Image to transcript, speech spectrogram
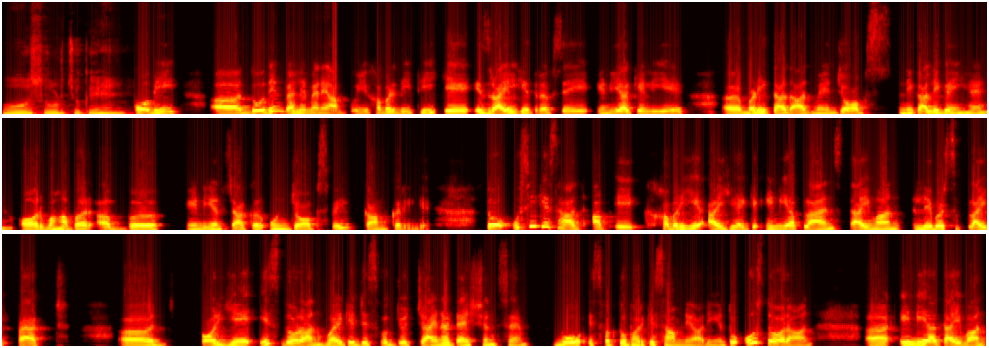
होश उड़ चुके हैं। को भी दो दिन पहले मैंने आपको ये खबर दी थी कि इसराइल की तरफ़ से इंडिया के लिए बड़ी तादाद में जॉब्स निकाली गई हैं और वहाँ पर अब इंडियंस जाकर उन जॉब्स पे काम करेंगे। तो उसी के साथ अब एक खबर ये आई है कि India plan Taiwan labour supply pact और ये इस दौरान हुआ है कि जिस वक्त जो चाइना टेंशन हैं, वो इस वक्त उभर के सामने आ रही हैं। तो उस दौरान इंडिया ताइवान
